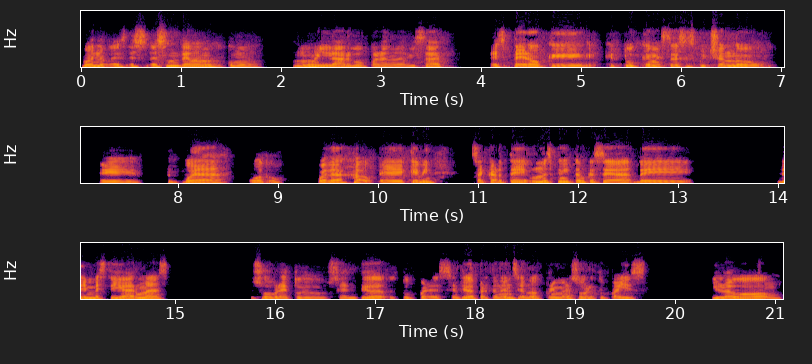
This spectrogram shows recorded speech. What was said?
Bueno, es, es, un tema como muy largo para analizar. Espero que, que tú que me estés escuchando eh, pueda, o, pueda, eh, Kevin, sacarte una espinita, aunque sea de de investigar más sobre tu sentido, tu sentido de pertenencia, ¿no? Primero sobre tu país y luego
